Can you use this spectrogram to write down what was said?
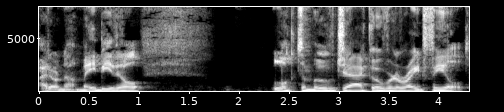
I don't know. Maybe they'll look to move Jack over to right field.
